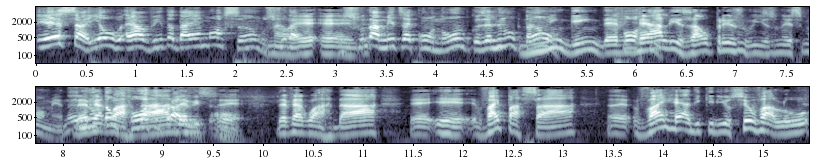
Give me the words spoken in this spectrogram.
esse aí é, o- é a venda da emoção. Os, Não, funda- é- é- os fundamentos econômicos, eles não estão. Ninguém deve forte. realizar o prejuízo nesse momento. Eles deve não tão forte aguardar, deve, isso. é, deve aguardar, é, é, vai passar, é, vai readquirir o seu valor.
